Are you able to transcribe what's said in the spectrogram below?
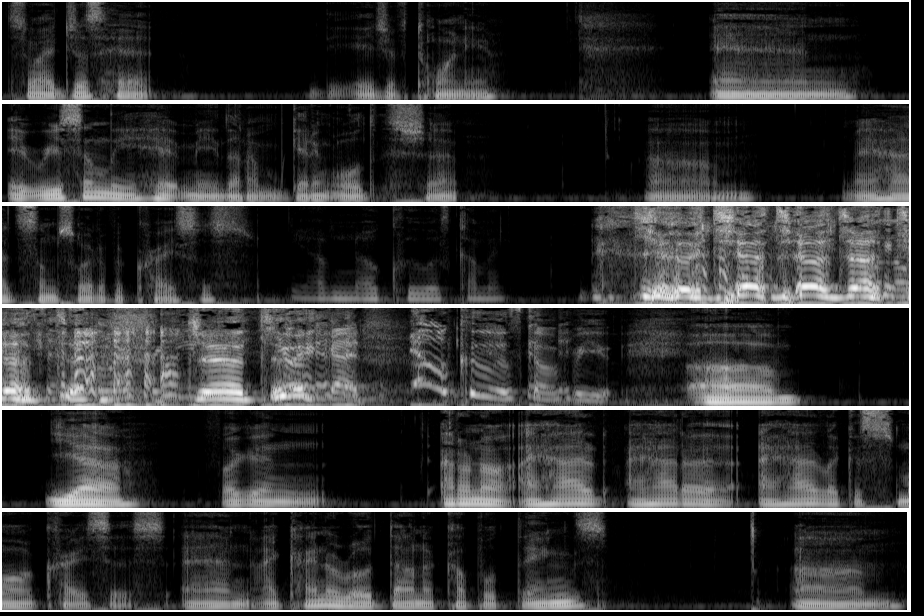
so I just hit the age of 20. And it recently hit me that I'm getting old as shit. Um, and I had some sort of a crisis. You have no clue what's coming. chill, chill, chill, chill, chill, chill, chill, You chill. No clue what's coming for you. Um, yeah, fucking. I don't know. I had, I had a, I had like a small crisis, and I kind of wrote down a couple things, um,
